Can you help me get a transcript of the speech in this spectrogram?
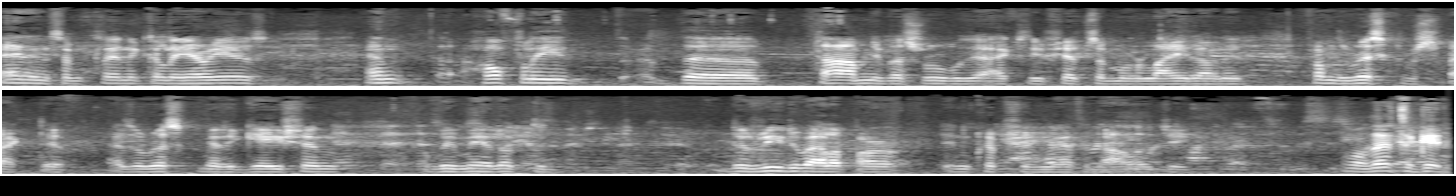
and in some clinical areas, and hopefully the, the omnibus rule will actually shed some more light on it from the risk perspective. As a risk mitigation, we may look to, to redevelop our encryption methodology. Well, that's a good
